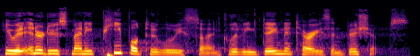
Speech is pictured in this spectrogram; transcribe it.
he would introduce many people to Louisa, including dignitaries and bishops.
